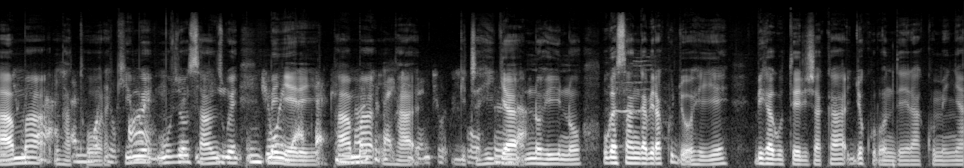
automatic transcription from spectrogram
hama nkatora kimwe mu byo nsanzwe menyereye hama nkagica hirya no hino ugasanga birakuryoheye bikagutera ishaka ryo kurondera kumenya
